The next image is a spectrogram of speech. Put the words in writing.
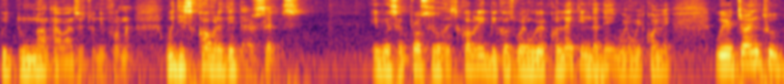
We do not have answers to the informal. We discovered it ourselves. It was a process of discovery because when we were collecting the data, when we collect, we were trying to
